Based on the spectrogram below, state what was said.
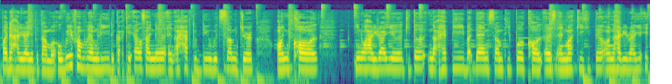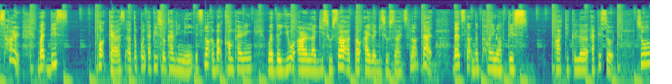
pada hari raya pertama away from family dekat KL sana and I have to deal with some jerk on call you know hari raya kita nak happy but then some people call us and maki kita on hari raya. It's hard. But this podcast ataupun episod kali ni it's not about comparing whether you are lagi susah atau I lagi susah. It's not that. That's not the point of this particular episode. So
